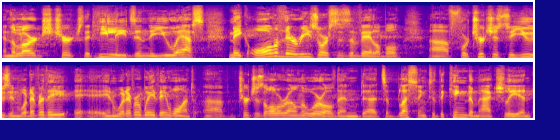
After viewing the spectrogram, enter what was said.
and the large church that he leads in the U.S. make all of their resources available uh, for churches to use in whatever, they, in whatever way they want. Uh, churches all around the world, and uh, it's a blessing to the kingdom, actually. And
